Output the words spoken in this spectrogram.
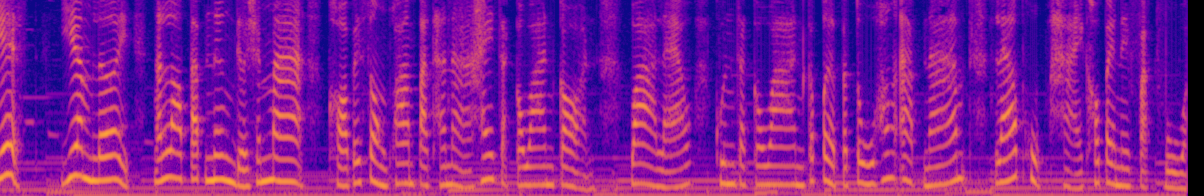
yes เยี่ยมเลย งั้นรอแป๊บหนึ่งเดี๋ยวฉันมา ขอไปส่งความปรารถนาให้จักรวาลก่อน ว่าแล้วคุณจักรวาลก็เปิดประตูห้องอาบน้ำแล้วผุบหายเข้าไปในฝักบัว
